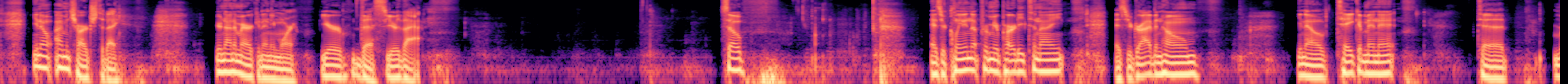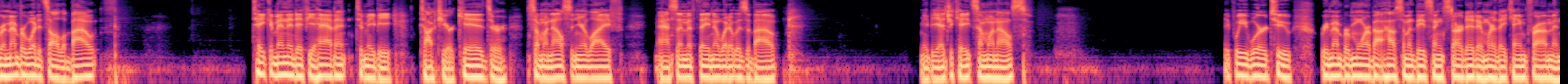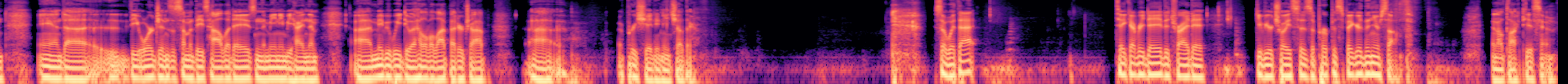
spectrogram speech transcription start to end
you know, I'm in charge today. You're not American anymore. You're this, you're that. So, as you're cleaning up from your party tonight, as you're driving home, you know, take a minute to remember what it's all about take a minute if you haven't to maybe talk to your kids or someone else in your life. Ask them if they know what it was about. Maybe educate someone else if we were to remember more about how some of these things started and where they came from and and uh, the origins of some of these holidays and the meaning behind them, uh, maybe we do a hell of a lot better job uh, appreciating each other. So with that, take every day to try to give your choices a purpose bigger than yourself. And I'll talk to you soon.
